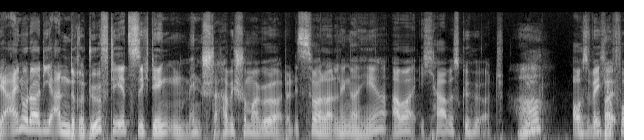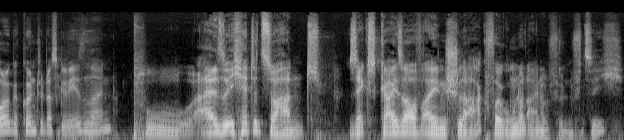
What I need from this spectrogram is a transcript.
Der ein oder die andere dürfte jetzt sich denken, Mensch, das habe ich schon mal gehört. Das ist zwar länger her, aber ich habe es gehört. Ah? Und aus welcher Weil- Folge könnte das gewesen sein? Puh, also ich hätte zur Hand sechs Kaiser auf einen Schlag, Folge 151.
